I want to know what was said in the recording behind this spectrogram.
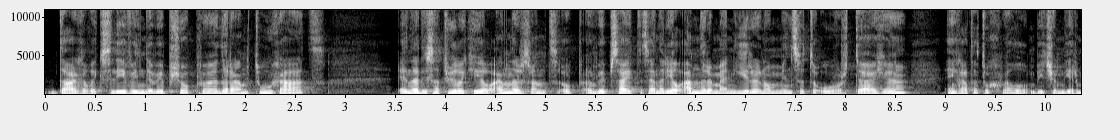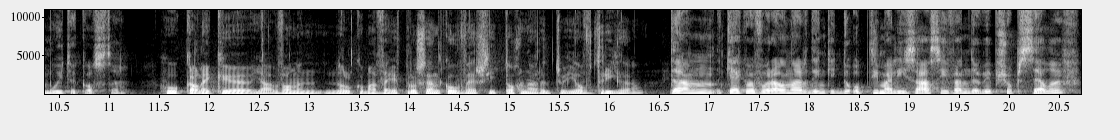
dagelijks leven in de webshop uh, eraan toe gaat. En dat is natuurlijk heel anders, want op een website zijn er heel andere manieren om mensen te overtuigen en gaat dat toch wel een beetje meer moeite kosten. Hoe kan ik uh, ja, van een 0,5% conversie toch naar een 2 of 3 gaan? Dan kijken we vooral naar denk ik, de optimalisatie van de webshop zelf.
